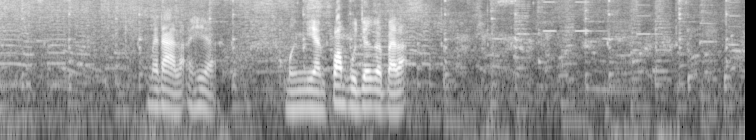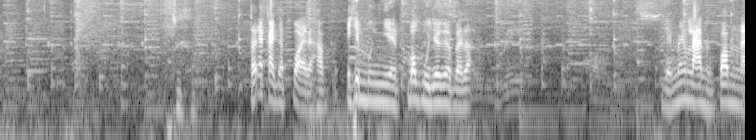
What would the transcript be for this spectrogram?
been destroyed. ไม่ได้ละเฮีย มึงเนียนป้อมกูเยอะเกินไปละตอนแรกกะจะปล่อยแหละครับไอ้ที่มึงเนียนป้อมกูเยอะเกินไปละเดี๋ยวแม่งลานถึงป้อมใน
